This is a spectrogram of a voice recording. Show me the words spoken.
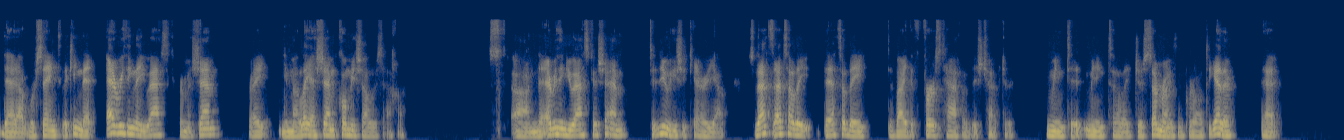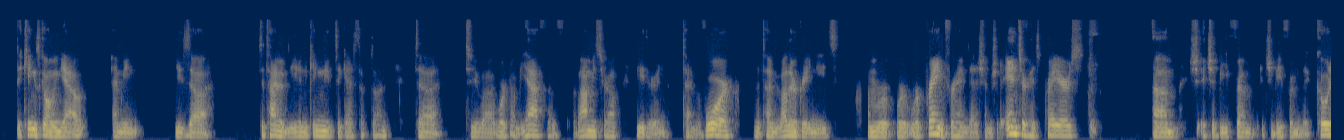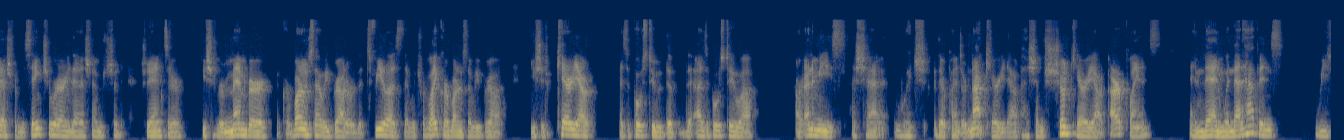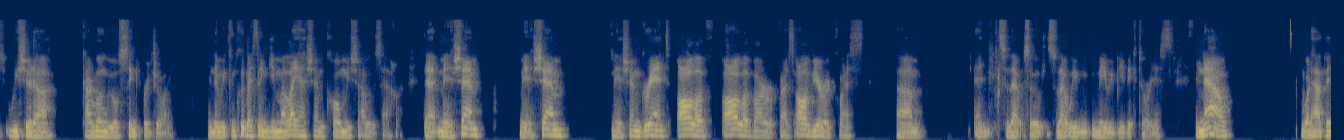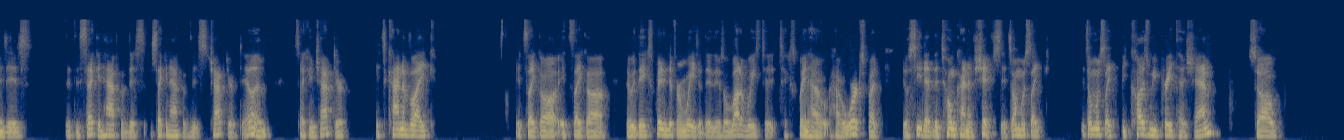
that uh, we're saying to the king that everything that you ask from Hashem, right? Yimalei Hashem kol um, that everything you ask Hashem to do, He should carry out. So that's that's how they that's how they divide the first half of this chapter, meaning to meaning to like just summarize and put it all together that the king's going out. I mean, he's uh, it's a time of need, and the king needs to get stuff done to to uh, work on behalf of of Am Yisrael, either in time of war, in the time of other great needs. And we're, we're, we're praying for him that Hashem should answer his prayers. Um, it should be from it should be from the Kodesh, from the sanctuary that Hashem should should answer. You should remember the korbanos that we brought, or the tefillahs that which were like korbanos that we brought. You should carry out as opposed to the, the as opposed to uh, our enemies, Hashem, which their plans are not carried out. Hashem should carry out our plans, and then when that happens, we we should uh God willing we will sing for joy. And then we conclude by saying Yimalei Hashem kol that may Hashem, may Hashem, may Hashem grant all of all of our requests, all of your requests, um, and so that so so that we may we be victorious. And now, what happens is that the second half of this second half of this chapter of Tehillim, second chapter, it's kind of like it's like uh it's like uh they, they explain in different ways. That there's a lot of ways to to explain how how it works, but you'll see that the tone kind of shifts. It's almost like it's almost like because we pray to Hashem, so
